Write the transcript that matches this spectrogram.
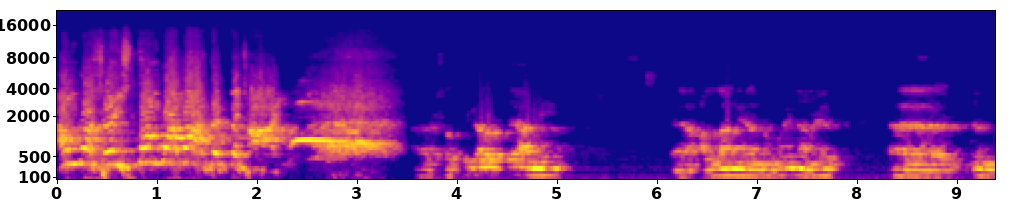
আমরা সেই স্তম্ভ আবার দেখতে চাই। সত্যিকার অর্থে আমি আল্লাহ নিরানব্বই নামের জন্য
